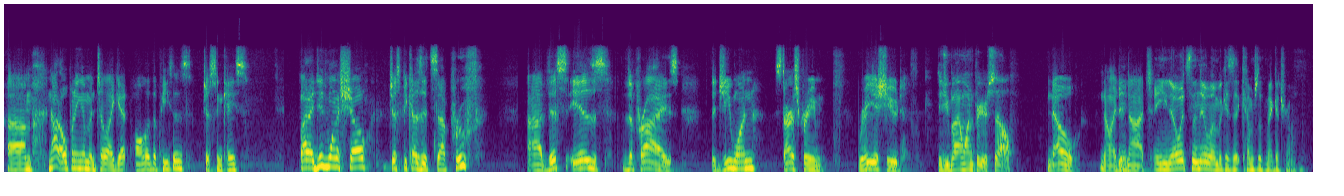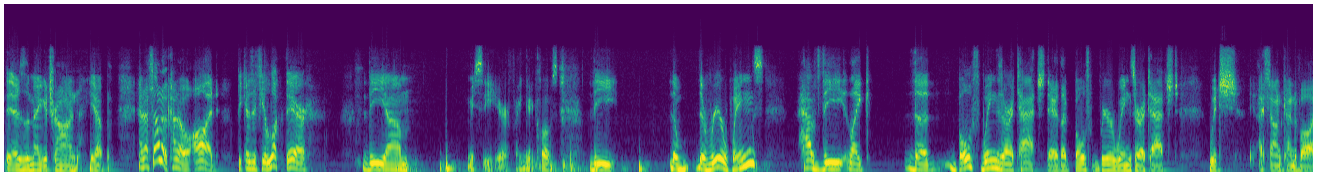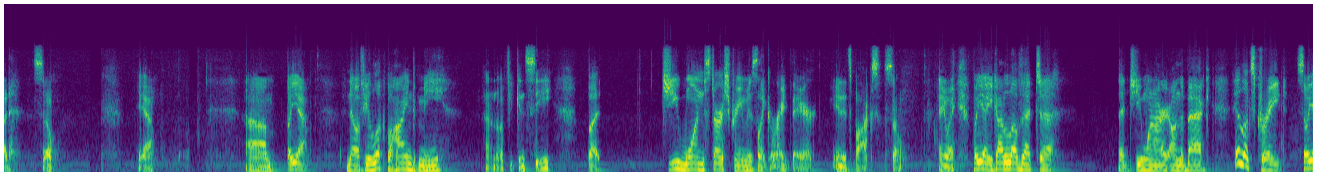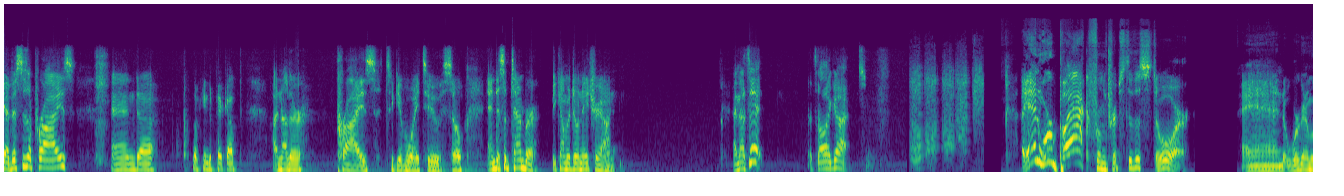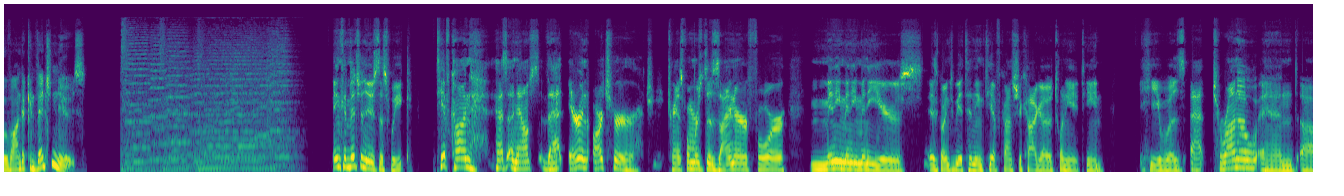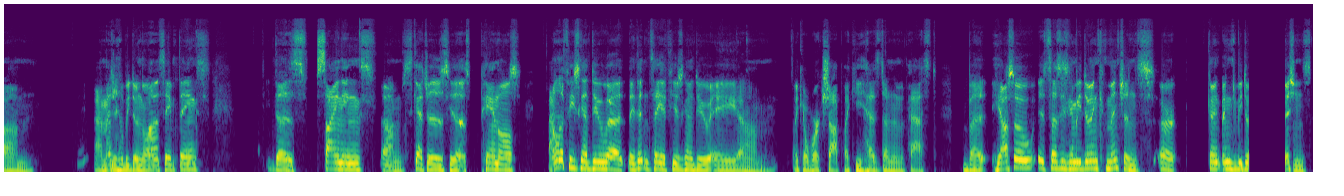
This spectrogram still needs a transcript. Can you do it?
Um, not opening him until I get all of the pieces, just in case. But I did want to show, just because it's uh, proof, uh, this is the prize the G1 Starscream reissued. Did you buy one for yourself? No, no, I did not. And you know it's the new one because it comes with Megatron. There's the Megatron. Yep. And I found it kind of odd because if you look there, the um, let me see here if I can get close. The the the rear wings have the like the both wings are attached there. The both rear wings are attached, which I found kind of odd. So yeah. Um, but yeah. No, if you look behind me, I don't know if you can see, but G1 Starscream is like right there in its box. So anyway, but yeah, you gotta love that uh, that G1 art on the back. It looks great. So yeah, this is a prize, and uh, looking to pick up another prize to give away too. So end of September, become a Donatreon, and that's it. That's all I got. And we're back from trips to the store. And we're going to move on to convention news. In convention news this week, TFCon has announced that Aaron Archer, Transformers designer for many, many, many years, is going to be attending TFCon Chicago 2018. He was at Toronto, and um, I imagine he'll be doing a lot of the same things. He does signings, um, sketches, he does panels. I don't know if he's going to do. Uh, they didn't say if he was going to do a um, like a workshop like he has done in the past but he also it says he's going to be doing conventions or going, to be doing missions.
